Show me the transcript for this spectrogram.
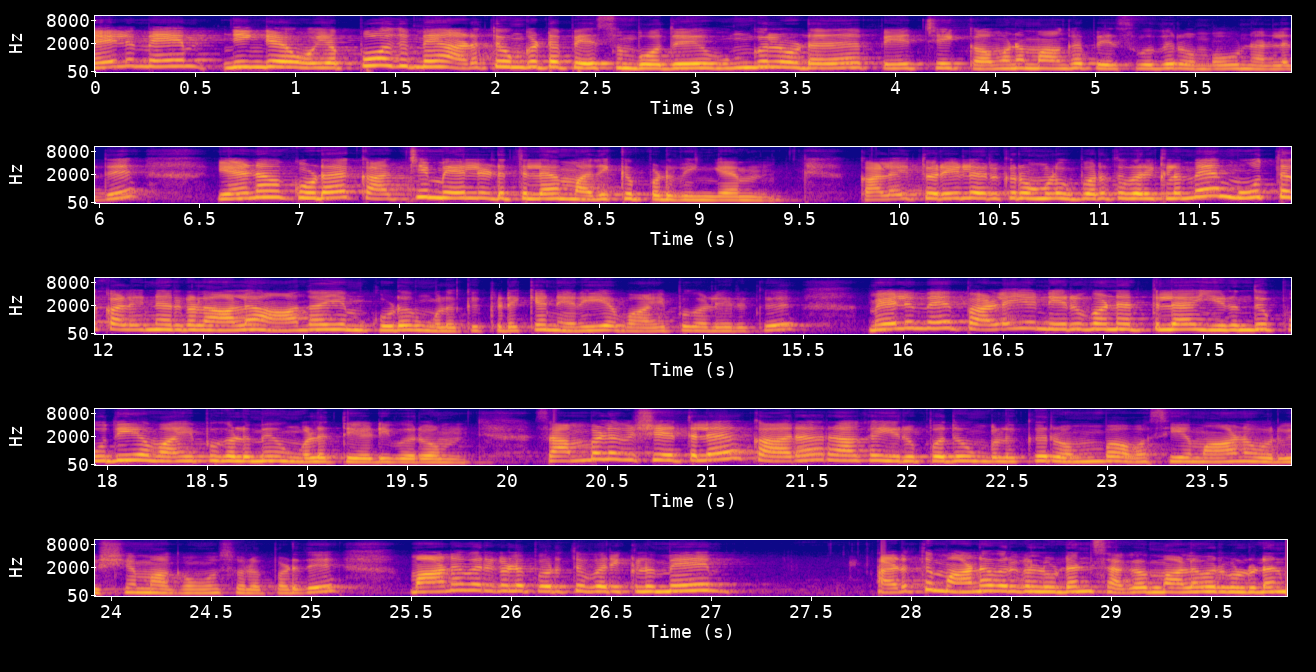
மேலுமே நீங்கள் எப்போதுமே அடுத்தவங்ககிட்ட பேசும்போது உங்களோட பேச்சை கவனமாக பேசுவது ரொம்பவும் நல்லது. ஏன்னா கூட கட்சி மேலிடத்தில் மதிக்கப்படுவீங்க. கலைத்துறையில் இருக்கிறவங்களுக்கு பொறுத்த வரைக்குமே மூத்த கலைஞர்களால் ஆதாயம் கூட உங்களுக்கு கிடைக்க நிறைய வாய்ப்புகள் இருக்குது மேலுமே பழைய நிறுவனத்தில் இருந்து புதிய வாய்ப்புகளுமே உங்களை தேடி வரும். சம்பள விஷயத்தில் கராராக இருப்பது உங்களுக்கு ரொம்ப அவசியமான ஒரு விஷயமாகவும் சொல்லப்படுது. மாணவர்களை பொறுத்த வரைக்குமே அடுத்து மாணவர்களுடன் சக மாணவர்களுடன்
